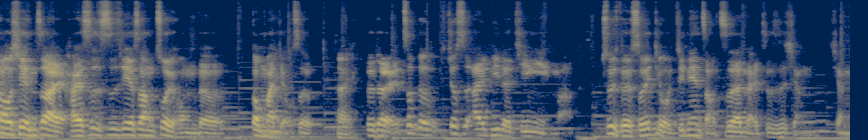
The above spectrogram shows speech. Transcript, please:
到现在还是世界上最红的动漫角色，对，对不对？这个就是 IP 的经营嘛。所以对，所以就我今天找志安来，就是想想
